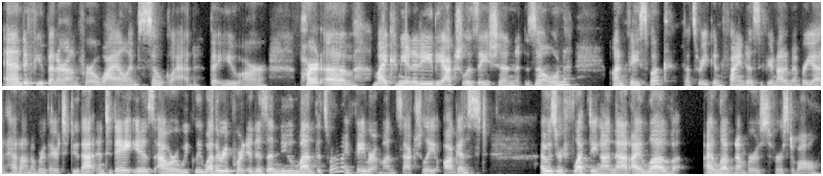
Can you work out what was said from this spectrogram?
And if you've been around for a while, I'm so glad that you are part of my community, the Actualization Zone on Facebook. That's where you can find us. If you're not a member yet, head on over there to do that. And today is our weekly weather report. It is a new month. It's one of my favorite months, actually, August. I was reflecting on that. I love I love numbers first of all.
